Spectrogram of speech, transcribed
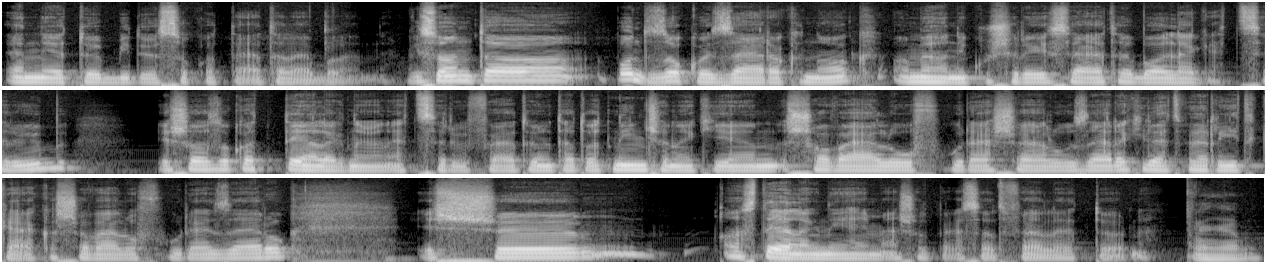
ennél több idő szokott általában lenni. Viszont a, pont az okos záraknak a mechanikus része általában a legegyszerűbb, és azokat tényleg nagyon egyszerű feltörni, tehát ott nincsenek ilyen saváló, fúrásálló zárak, illetve ritkák a saváló fúrászárok, és ö, az tényleg néhány másodperc alatt fel lehet törni. Igen.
